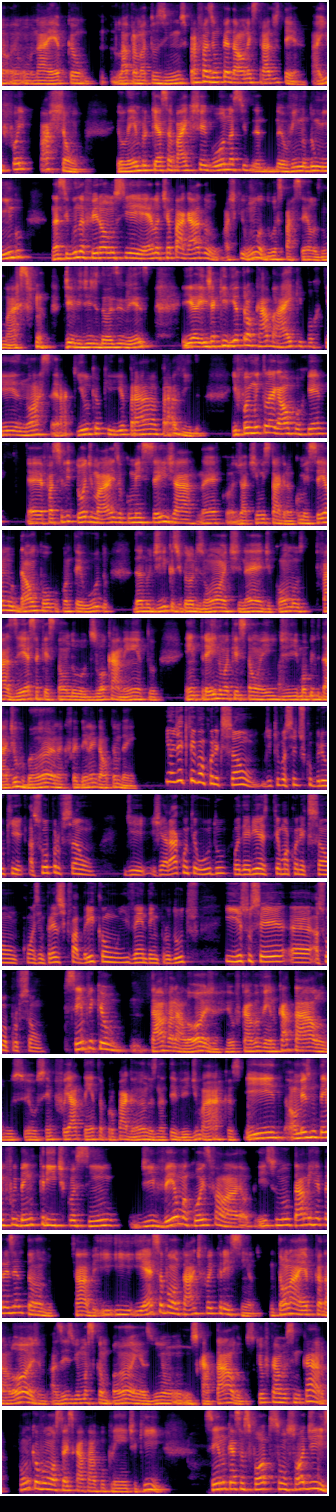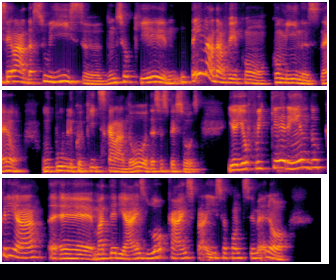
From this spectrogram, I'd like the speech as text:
na época lá para Matozinhos para fazer um pedal na estrada de terra. Aí foi paixão. Eu lembro que essa bike chegou na eu vim no domingo, na segunda-feira eu anunciei ela, eu tinha pagado, acho que uma ou duas parcelas no máximo, dividir de 12 vezes, e aí já queria trocar a bike, porque, nossa, era aquilo que eu queria para a vida. E foi muito legal, porque é, facilitou demais, eu comecei já, né, já tinha o um Instagram, comecei a mudar um pouco o conteúdo, dando dicas de Belo Horizonte, né, de como fazer essa questão do deslocamento. Entrei numa questão aí de mobilidade urbana, que foi bem legal também. E onde é que teve uma conexão de que você descobriu que a sua profissão de gerar conteúdo poderia ter uma conexão com as empresas que fabricam e vendem produtos e isso ser é, a sua profissão? Sempre que eu estava na loja, eu ficava vendo catálogos, eu sempre fui atenta a propagandas na TV de marcas e ao mesmo tempo fui bem crítico assim de ver uma coisa e falar isso não está me representando, sabe? E, e, e, essa vontade foi crescendo. Então na época da loja, às vezes vinham umas campanhas, vinham uns catálogos que eu ficava assim, cara, como que eu vou mostrar esse catálogo para o cliente aqui? Sendo que essas fotos são só de, sei lá, da Suíça, do não sei o quê, não tem nada a ver com, com Minas, né? Um público aqui de escalador, dessas pessoas. E aí eu fui querendo criar é, é materiais locais para isso acontecer melhor.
